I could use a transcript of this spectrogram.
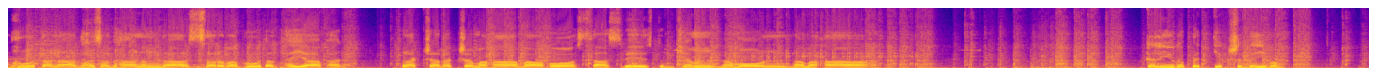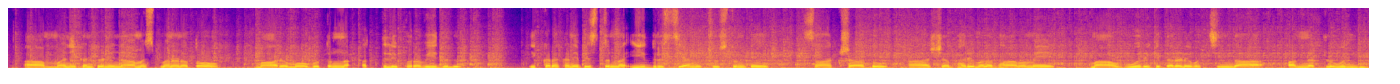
భూతనాథ సదానంద సర్వభూత దయాభర రక్ష రక్ష మహాబాహో శాస్త్రేస్తుభ్యం నమో నమ కలియుగ ప్రత్యక్ష దైవం ఆ మణికంఠుని నామస్మరణతో మారుమోగుతున్న అత్తిలి పురవీధులు. ఇక్కడ కనిపిస్తున్న ఈ దృశ్యాన్ని చూస్తుంటే సాక్షాత్తు ఆ శబరిమల ధామమే మా ఊరికి తరలి వచ్చిందా అన్నట్లు ఉంది.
